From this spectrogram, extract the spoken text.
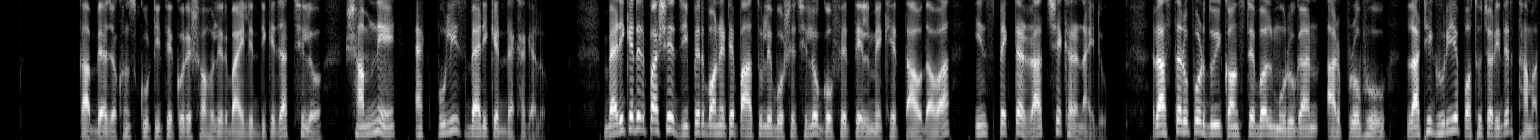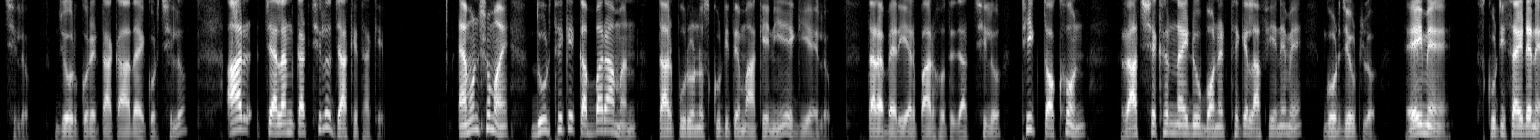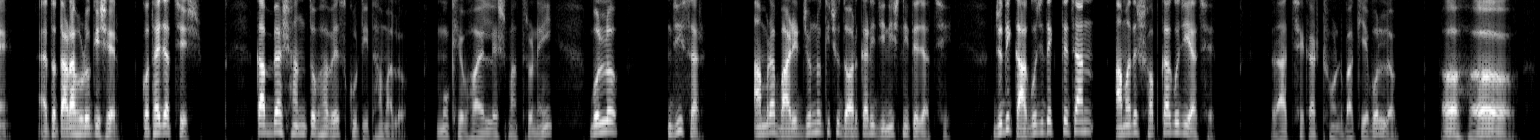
কাব্যা যখন স্কুটিতে করে শহরের বাইরের দিকে যাচ্ছিল, সামনে এক পুলিশ ব্যারিকেড দেখা গেল। ব্যারিকেডের পাশে জিপের বনেটে পা তুলে বসেছিল গোফে তেল মেখে তাও দেওয়া ইন্সপেক্টর রাজশেখর নাইডু। রাস্তার উপর দুই কনস্টেবল মুরুগান আর প্রভু লাঠি ঘুরিয়ে পথচরীদের থামাচ্ছিল, জোর করে টাকা আদায় করছিল আর চালান কাটছিল যাকে থাকে। এমন সময় দূর থেকে কাব্বার আমান তার পুরনো স্কুটিতে মাকে নিয়ে এগিয়ে এলো। তারা ব্যারিয়ার পার হতে যাচ্ছিল, ঠিক তখন রাজশেখর নাইডু বনের থেকে লাফিয়ে নেমে গর্জে উঠল, এই মেয়ে, স্কুটি সাইডে নে, এত তাড়াহুড়ো কিসের? কোথায় যাচ্ছিস? কাব্যা শান্তভাবে স্কুটি থামাল, মুখে ভয়ের লেশ মাত্র নেই, বলল, জি স্যার, আমরা বাড়ির জন্য কিছু দরকারি জিনিস নিতে যাচ্ছি, যদি কাগজ দেখতে চান, আমাদের সব কাগজই আছে। রাজশেখার ঠোঁট বাঁকিয়ে বলল, ওহো,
